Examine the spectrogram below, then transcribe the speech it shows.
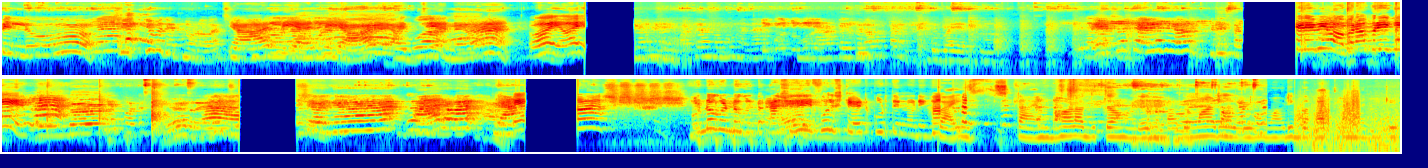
ಪಿಲ್ಲು. ಯಾಲ್ಲಿ ಅಲ್ಲಿ ಯಾರ ಅಜ್ಜಿಯನ ಓಯ್ ಓಯ್. ಒಬ್ಬರೊಬ್ರಿಗೆ ಹೇಳ್ರಿ. ಹೇಳಿವಿ ನೋಡಿ. ಗೈಸ್ ಟೈಮ್ ಭಾಳ ಆಗಿತ್ತು ಹಾಗೆ ಅದು ಮಾಡಿ ಎಲ್ಲ ಮಾಡಿ ಬರತ್ತೀನಿ ನನಗೆ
